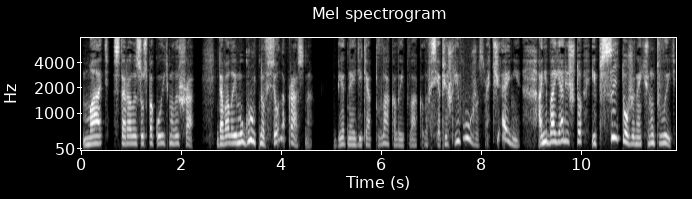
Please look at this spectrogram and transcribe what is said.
Мать старалась успокоить малыша, давала ему грудь, но все напрасно. Бедное дитя плакало и плакало. Все пришли в ужас, в отчаяние. Они боялись, что и псы тоже начнут выть,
